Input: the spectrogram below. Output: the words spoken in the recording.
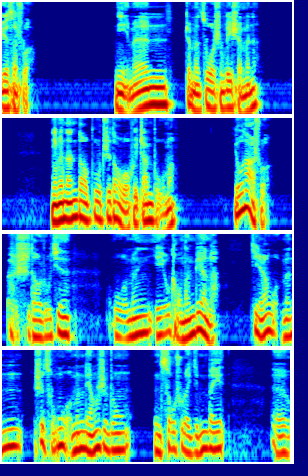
约瑟说：“你们这么做是为什么呢？”你们难道不知道我会占卜吗？犹大说：“事到如今，我们也有口难辩了。既然我们是从我们粮食中搜出了银杯，呃，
